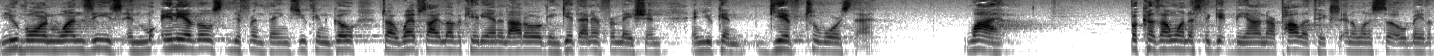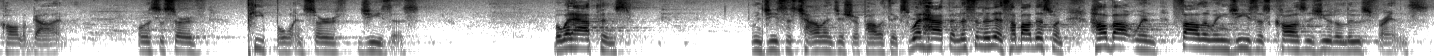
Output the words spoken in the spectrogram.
newborn onesies, and any of those different things, you can go to our website, loveacadiana.org, and get that information, and you can give towards that. Why? Because I want us to get beyond our politics and I want us to obey the call of God. I want us to serve people and serve Jesus. But what happens when Jesus challenges your politics? What happened? Listen to this. How about this one? How about when following Jesus causes you to lose friends?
